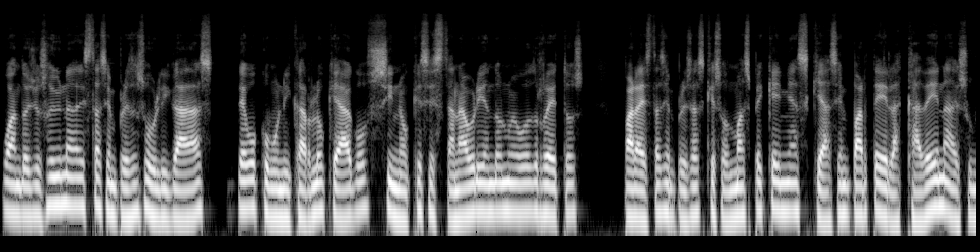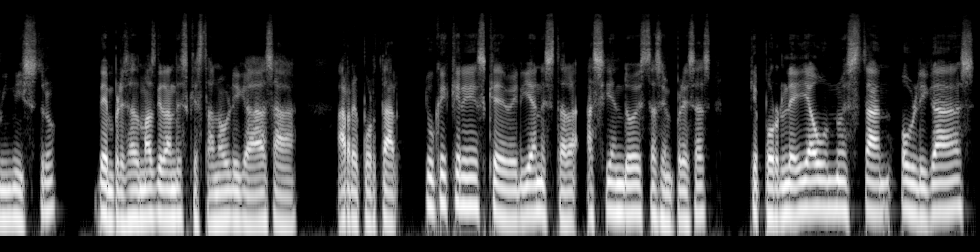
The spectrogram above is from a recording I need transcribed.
cuando yo soy una de estas empresas obligadas debo comunicar lo que hago, sino que se están abriendo nuevos retos para estas empresas que son más pequeñas, que hacen parte de la cadena de suministro de empresas más grandes que están obligadas a, reportar. ¿Tú qué crees que deberían estar haciendo estas empresas que por ley aún no están obligadas,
